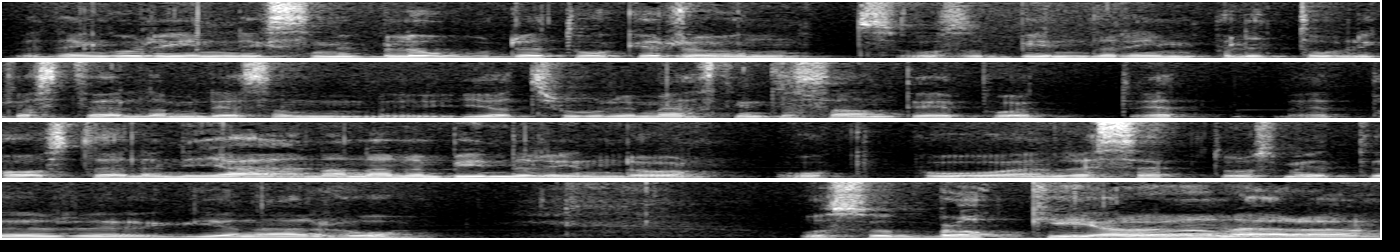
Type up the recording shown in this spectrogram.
den går in liksom i blodet, åker runt och så binder in på lite olika ställen. Men det som jag tror är mest intressant är på ett, ett, ett par ställen i hjärnan när den binder in då. Och på en receptor som heter eh, GNRH. Och så blockerar den där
